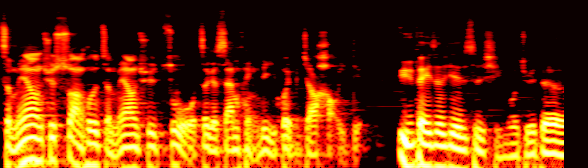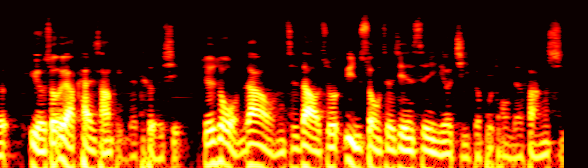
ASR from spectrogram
怎么样去算，或者怎么样去做这个商品力会比较好一点？运费这件事情，我觉得有时候要看商品的特性。就是说，我们当然我们知道说运送这件事情有几个不同的方式。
